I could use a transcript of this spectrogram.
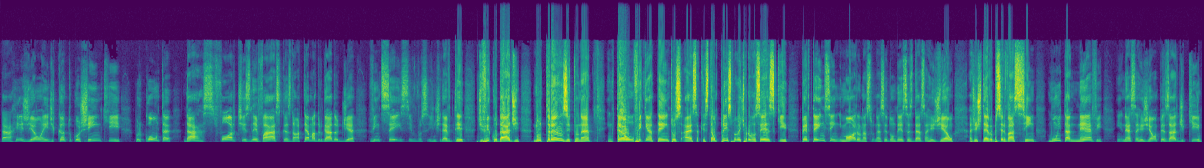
da região aí de Canto Coxim que por conta das fortes nevascas até a madrugada do dia 26, e a gente deve ter dificuldade no trânsito, né? Então fiquem atentos a essa questão, principalmente para vocês que pertencem e moram nas, nas redondezas dessa região. A gente deve observar sim muita neve nessa região, apesar de que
